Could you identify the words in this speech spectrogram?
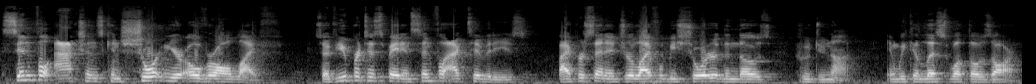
Sinful actions can shorten your overall life. So, if you participate in sinful activities, by percentage, your life will be shorter than those who do not. And we could list what those are.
